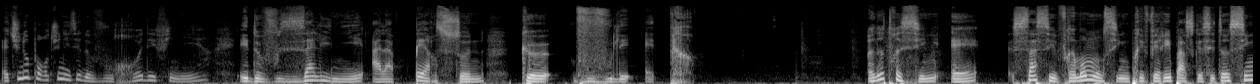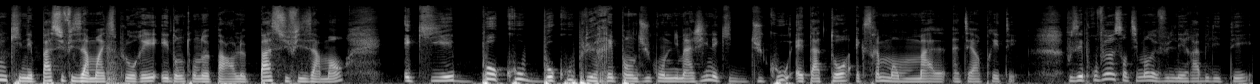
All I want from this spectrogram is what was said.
est une opportunité de vous redéfinir et de vous aligner à la personne que vous voulez être. Un autre signe est, ça c'est vraiment mon signe préféré parce que c'est un signe qui n'est pas suffisamment exploré et dont on ne parle pas suffisamment et qui est beaucoup, beaucoup plus répandu qu'on l'imagine et qui du coup est à tort extrêmement mal interprété. Vous éprouvez un sentiment de vulnérabilité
